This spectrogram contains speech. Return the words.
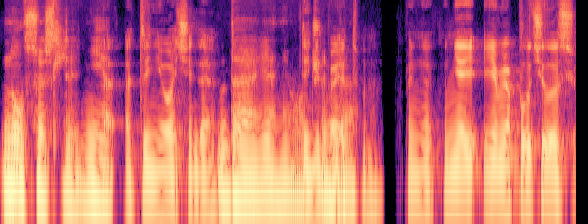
ну, в смысле, нет. А, а ты не очень, да? Да, я не ты очень, Ты не поэтому. Да. Понятно. Не, я, у меня получилось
